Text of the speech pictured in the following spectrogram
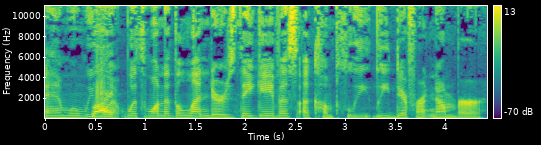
And when we right. went with one of the lenders, they gave us a completely different number.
